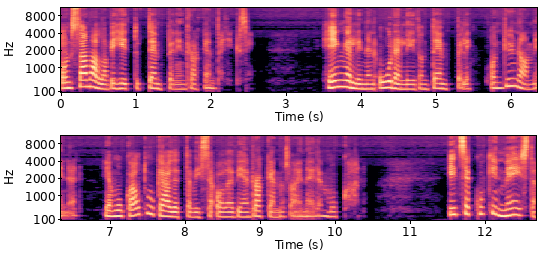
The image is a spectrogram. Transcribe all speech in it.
on samalla vihitty temppelin rakentajiksi. Hengellinen uuden liiton temppeli on dynaaminen ja mukautuu käytettävissä olevien rakennusaineiden mukaan. Itse kukin meistä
